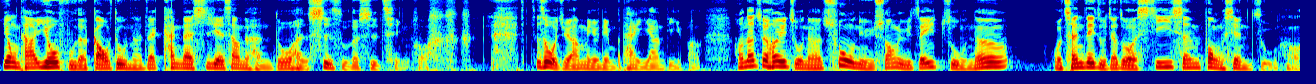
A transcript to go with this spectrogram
用他幽浮的高度呢，在看待世界上的很多很世俗的事情哈。这是我觉得他们有点不太一样的地方。好，那最后一组呢，处女双鱼这一组呢，我称这一组叫做牺牲奉献组 哈。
